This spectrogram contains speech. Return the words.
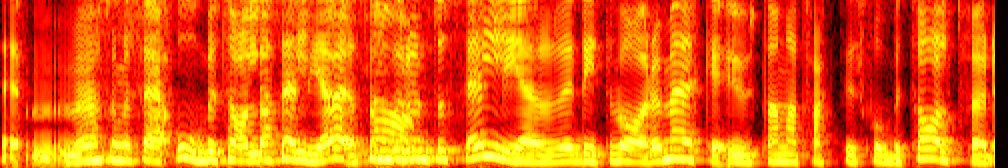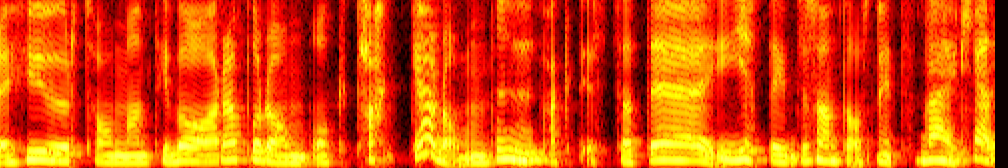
eh, vad ska man säga, obetalda säljare som ja. går runt och säljer ditt varumärke utan att faktiskt få betalt för det. Hur tar man tillvara på dem och tackar dem mm. faktiskt? Så det är ett jätteintressant avsnitt. Verkligen.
